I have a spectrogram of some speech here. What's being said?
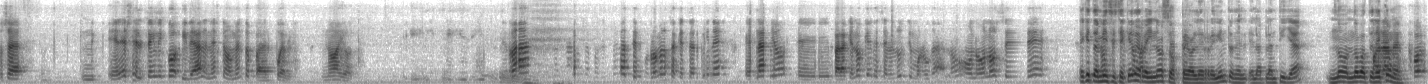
O sea, eres el técnico ideal en este momento para el pueblo, no hay otro. Y, y, y va, pues espérate por lo menos a que termine el año eh, para que no quedes en el último lugar, ¿no? O no, no sé. Es que también no si se queda Reynoso, pero le revientan el, en la plantilla, no, no va a tener cómo. Mejor,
